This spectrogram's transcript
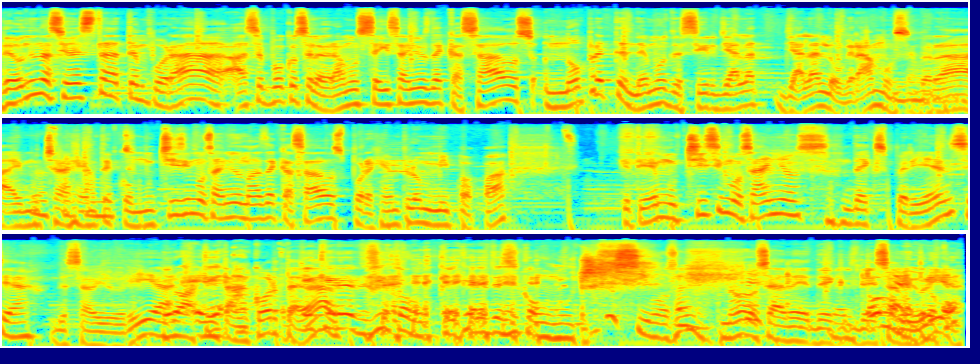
¿De dónde nació esta temporada? Hace poco celebramos seis años de casados. No pretendemos decir ya la, ya la logramos, ¿verdad? Hay mucha gente con muchísimos años más de casados. Por ejemplo, mi papá que tiene muchísimos años de experiencia, de sabiduría en tan corta ¿qué edad. Quieres decir con, ¿Qué quieres decir con muchísimos años? No, o sea, de, de, de sabiduría.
